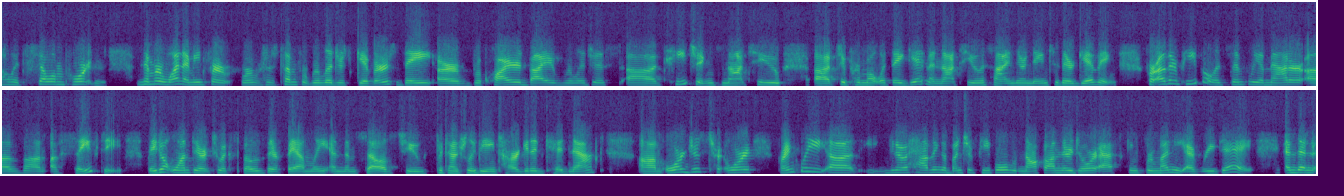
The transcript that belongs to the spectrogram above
Oh, it's so important. Number one, I mean, for, for, for some for religious givers, they are required by religious uh, teachings not to uh, to promote what they give and not to assign their name to their giving. For other people, it's simply a matter of um, of safety. They don't want their to expose their family and themselves to potentially being targeted, kidnapped um, or just, or frankly, uh, you know, having a bunch of people knock on their door asking for money every day. And then,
